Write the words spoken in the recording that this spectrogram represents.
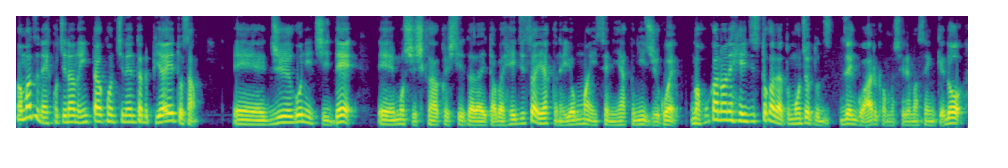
まあ、まずね、こちらのインターコンチネンタルピア8さん、えー、15日で、えー、もし宿泊していただいた場合、平日は約ね、41,225円。まあ、他のね、平日とかだともうちょっと前後あるかもしれませんけど、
